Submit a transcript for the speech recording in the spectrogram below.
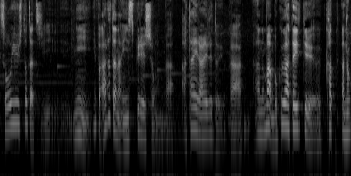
そういう人たちにやっぱ新たなインスピレーションが与えられるというかあのまあ僕が与えてるかあの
